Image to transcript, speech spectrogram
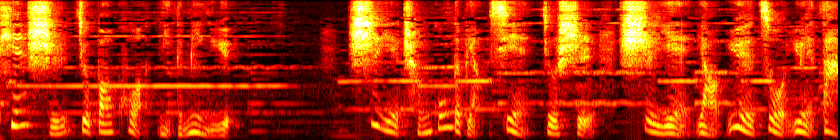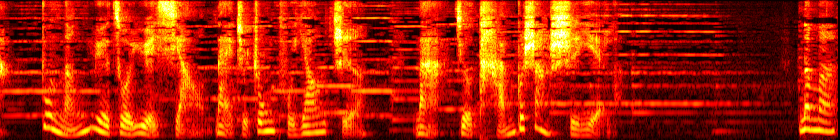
天时就包括你的命运。事业成功的表现就是事业要越做越大，不能越做越小，乃至中途夭折，那就谈不上事业了。那么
